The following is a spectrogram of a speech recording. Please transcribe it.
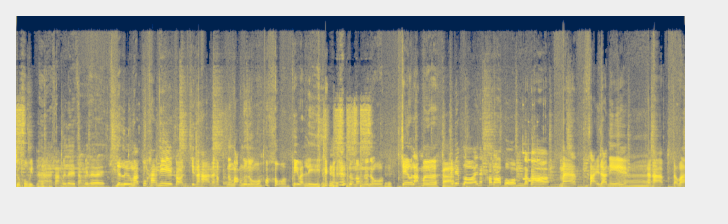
ช่วงโควิด อ่าสั่งไว้เลยสั่งไว้เลย อย่าลืมครับทุกครั้งที่ก่อนกินอาหารนะครับ น้องๆหนูๆโอ้โหพี่วันลี น้องๆหนูๆเจลล้างมือครับให้เรียบร้อยนะครับผม แล้วก็แมสใส่ด้านนี้อ่าน นะครับ แต่ว่า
